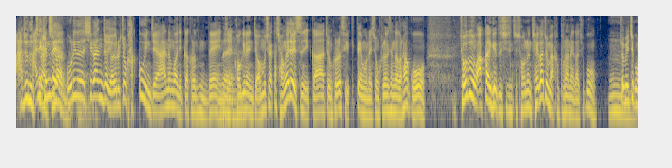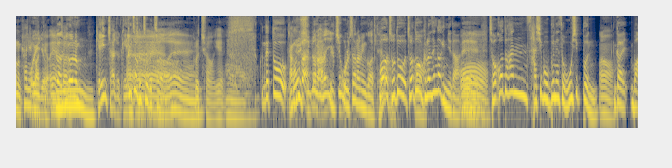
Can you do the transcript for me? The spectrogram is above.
아주 늦진 아니 근데 않지만. 우리는 시간적 여유를 좀 갖고 이제 하는 거니까 그런데 이제 네. 거기는 이제 업무 시간 딱 정해져 있으니까 좀 그럴 수 있기 때문에 좀 그런 생각을 하고 저도 아까 얘기했듯이 진짜 저는 제가 좀 약간 불안해가지고 좀 일찍 오는 편인 것 음. 오히려. 같아요. 예, 그러니까 저는- 이거는 개인 차죠, 개인 그쵸, 차. 그쵸, 그쵸. 예. 예. 그렇죠. 예. 근데 또 장준 뭔가 씨도 나는 일찍 올 사람인 것 같아요. 어, 저도, 저도 그런 생각입니다. 예. 어. 적어도 한 45분에서 50분. 어. 그러니까 뭐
